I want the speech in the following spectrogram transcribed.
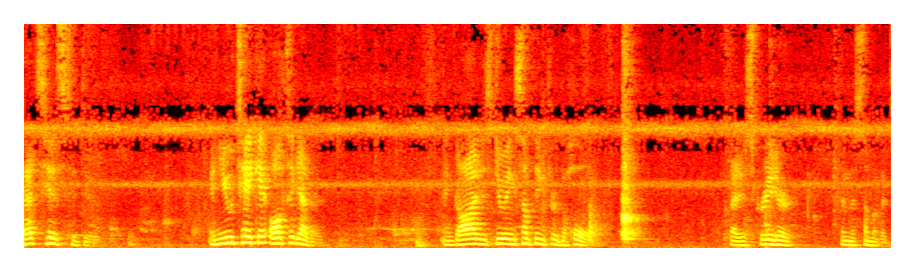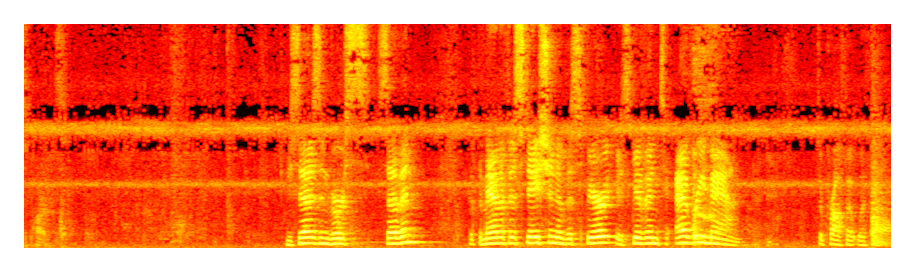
That's His to do. And you take it all together. And God is doing something through the whole that is greater than the sum of its parts. He says in verse 7 that the manifestation of the Spirit is given to every man to profit withal.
